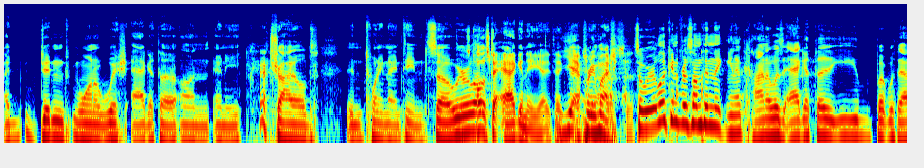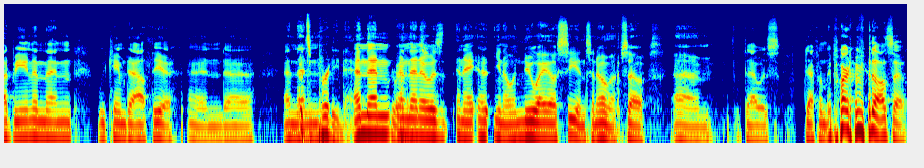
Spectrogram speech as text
I didn't want to wish Agatha on any child in 2019. So we were It's lo- close to agony, I think. yeah, pretty much. it's- So we were looking for something that you know kind of was Agatha-y, but without being. And then we came to Althea, and uh, and then It's pretty name. And then really and then it was an a, uh, you know a new AOC in Sonoma. So um, that was definitely part of it also.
